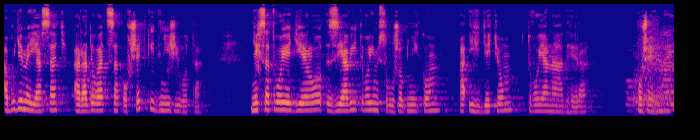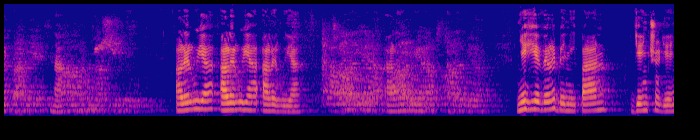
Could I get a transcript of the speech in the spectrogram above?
a budeme jasať a radovať sa po všetky dni života. Nech sa Tvoje dielo zjaví Tvojim služobníkom a ich deťom Tvoja nádhera. Požehnaj, Pane, námahu našich rúk. Aleluja, aleluja, aleluja. Nech je velebený Pán deň čo deň,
